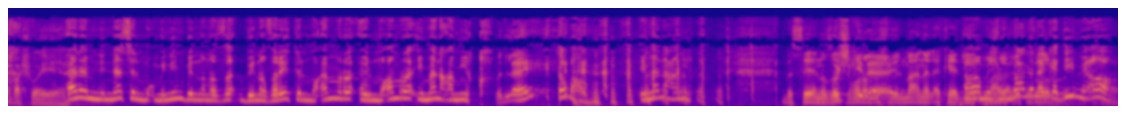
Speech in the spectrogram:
صعبة شوية. أنا من الناس المؤمنين بنظ- بنظرية المؤامره المؤامرة إيمان عميق. بالله طبعا إيمان عميق. بس هي نظريه. المؤامره مش بالمعنى الأكاديمي. آه مش بالمعنى. الأكاديمي. آه.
